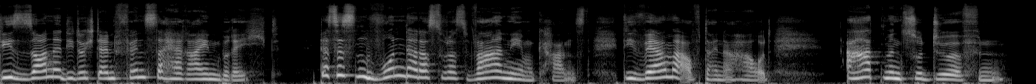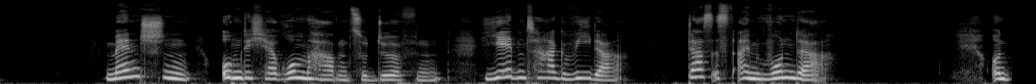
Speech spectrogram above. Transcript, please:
Die Sonne, die durch dein Fenster hereinbricht. Das ist ein Wunder, dass du das wahrnehmen kannst. Die Wärme auf deiner Haut. Atmen zu dürfen. Menschen um dich herum haben zu dürfen. Jeden Tag wieder. Das ist ein Wunder. Und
